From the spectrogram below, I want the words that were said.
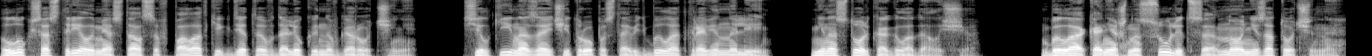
лук со стрелами остался в палатке где-то в далекой Новгородчине. Селки на заячий троп поставить было откровенно лень, не настолько оголодал еще. Была, конечно, с улица, но не заточенная.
